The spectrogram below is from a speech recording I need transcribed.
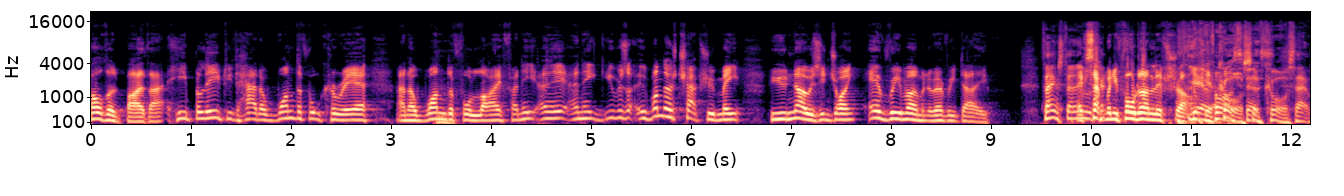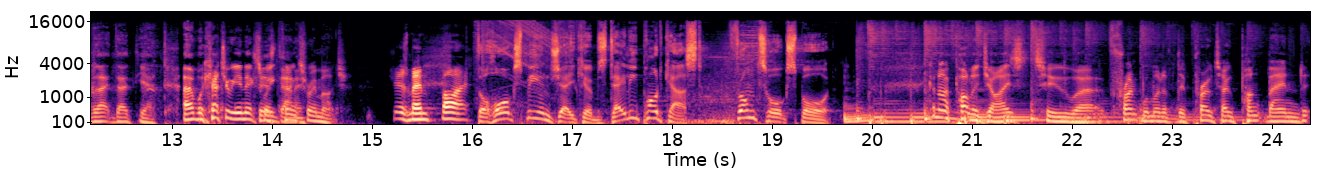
bothered by that. He believed he'd had a wonderful career and a wonderful life, and he and he, and he, he was one of those chaps you meet who you know is enjoying every moment of every day. Thanks, Danny. Except We'll when you fall down a lift shaft. Yeah, of course, yes. of course. That, that, that, yeah. Uh, we'll catch up with you next Cheers, week. Danny. Thanks very much. Cheers, man. Bye. The Hawksbee and Jacobs Daily Podcast from Talksport. Can I apologise to uh, frontwoman of the proto punk band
